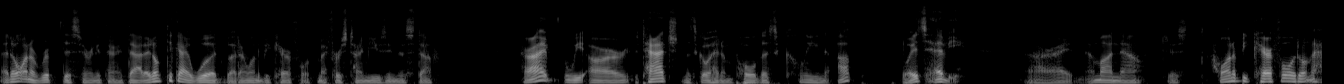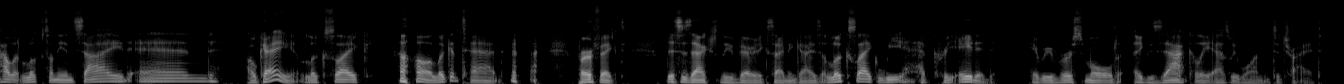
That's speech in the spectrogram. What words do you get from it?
I don't want to rip this or anything like that. I don't think I would, but I want to be careful. It's my first time using this stuff. All right, we are attached. Let's go ahead and pull this clean up. Boy, it's heavy. All right, I'm on now. Just, I want to be careful. I don't know how it looks on the inside. And okay, looks like, oh, look at that. Perfect. This is actually very exciting, guys. It looks like we have created a reverse mold exactly as we wanted to try it.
